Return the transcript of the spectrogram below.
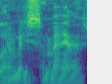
lembre-se mas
